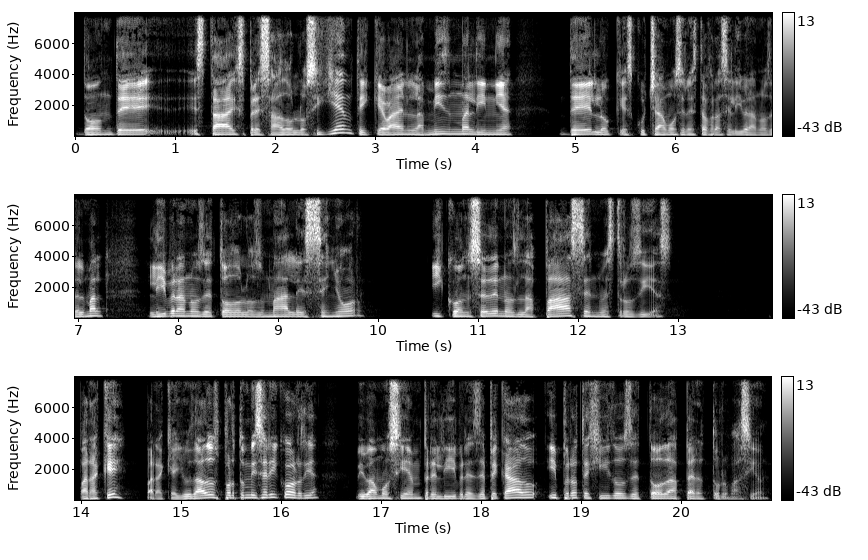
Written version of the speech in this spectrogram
donde está expresado lo siguiente y que va en la misma línea de lo que escuchamos en esta frase, líbranos del mal. Líbranos de todos los males, Señor, y concédenos la paz en nuestros días. ¿Para qué? Para que, ayudados por tu misericordia, vivamos siempre libres de pecado y protegidos de toda perturbación.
